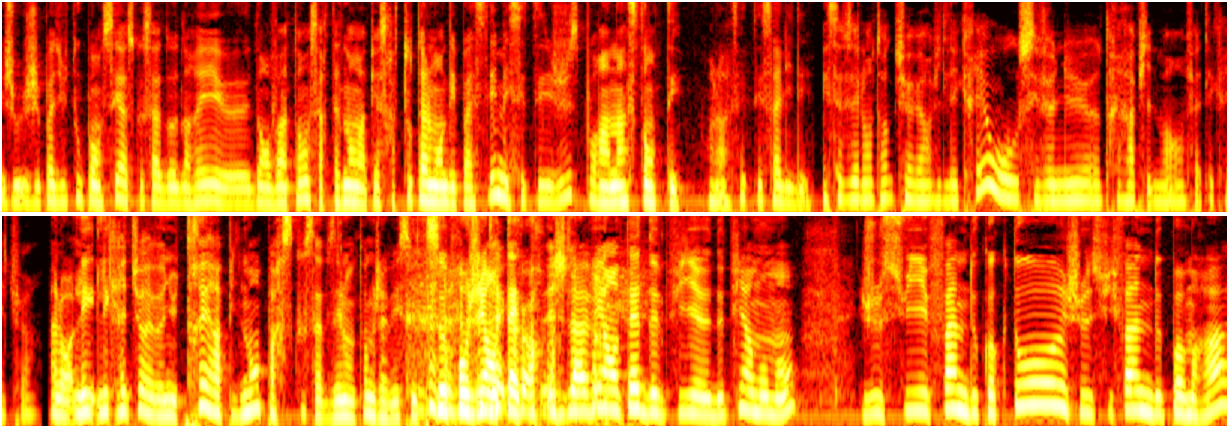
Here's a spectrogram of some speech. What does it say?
je n'ai pas du tout pensé à ce que ça donnerait euh, dans 20 ans. Certainement, ma pièce sera totalement dépassée, mais c'était juste pour un instant T. Voilà, c'était ça l'idée. Et ça faisait longtemps que tu avais envie de l'écrire ou c'est venu euh, très rapidement, en fait, l'écriture? Alors, l'écriture est venue très rapidement parce que ça faisait longtemps que j'avais ce, ce, projet en tête. Je l'avais en tête depuis, euh, depuis un moment. Je suis fan de Cocteau, je suis fan de Pomera.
